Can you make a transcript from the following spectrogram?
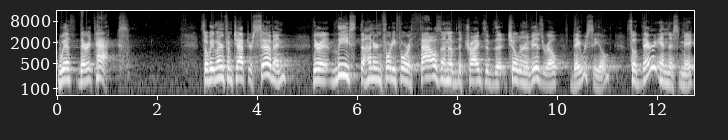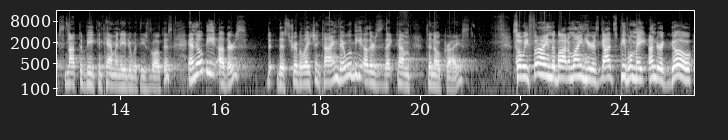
with their attacks. So we learn from chapter 7 there are at least 144,000 of the tribes of the children of Israel. They were sealed. So they're in this mix, not to be contaminated with these locusts. And there'll be others, this tribulation time, there will be others that come to know Christ. So we find the bottom line here is God's people may undergo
